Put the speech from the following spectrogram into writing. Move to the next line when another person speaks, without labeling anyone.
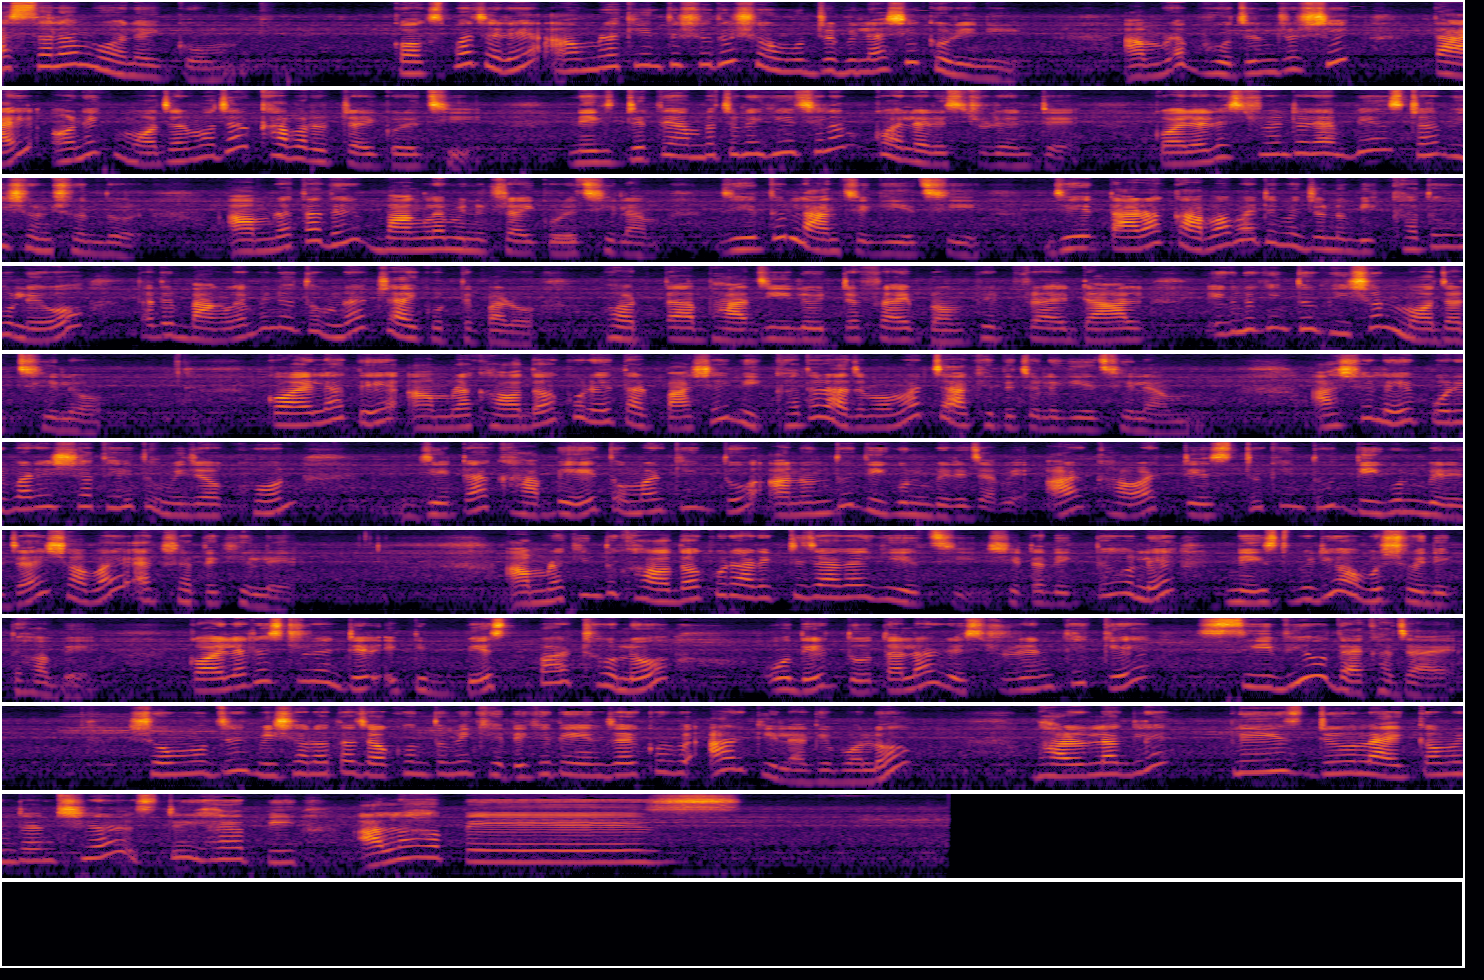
আসসালামু আলাইকুম। কক্সবাজারে আমরা কিন্তু শুধু সমুদ্র বিলাসই করিনি। আমরা ভোজন রসিক, তাই অনেক মজার মজার খাবারও ট্রাই করেছি। নেক্সট ডেতে আমরা চলে গিয়েছিলাম কয়লা রেস্টুরেন্টে কয়লা রেস্টুরেন্টের অ্যাম্বিয়েন্সটা ভীষণ সুন্দর। আমরা তাদের বাংলা মেনু ট্রাই করেছিলাম। যেহেতু লাঞ্চে গিয়েছি। যে তারা কাবাব আইটেমের জন্য বিখ্যাত হলেও তাদের বাংলা মেনু তোমরা ট্রাই করতে পারো। ভর্তা, ভাজি, লইট্টা ফ্রাই পমফ্রেট ফ্রাই ডাল, এগুলো কিন্তু ভীষণ মজার ছিল। কয়লাতে আমরা খাওয়া দাওয়া করে তার পাশেই বিখ্যাত রাজামামার চা খেতে চলে গিয়েছিলাম। আসলে পরিবারের সাথে তুমি যখন যেটা খাবে তোমার কিন্তু আনন্দ দ্বিগুণ বেড়ে যাবে। আর খাওয়ার টেস্টও কিন্তু দ্বিগুণ বেড়ে যায় সবাই একসাথে খেলে। আমরা কিন্তু খাওয়া দাওয়া করে আরেকটি জায়গায় গিয়েছি। সেটা দেখতে হলে নেক্সট ভিডিও অবশ্যই দেখতে হবে। কয়লা রেস্টুরেন্টের একটি বেস্ট পার্ট হলো ওদের দোতলার রেস্টুরেন্ট থেকে সি ভিউ দেখা যায়। সমুদ্রের বিশালতা যখন তুমি খেতে খেতে এনজয় করবে, আর কি লাগে বলো? ভালো লাগলে please do like comment and share stay happy আল্লাহ হাফেজ।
